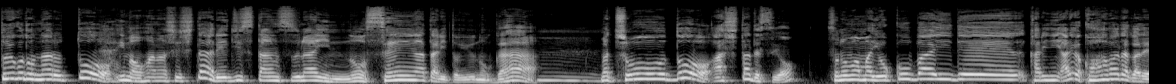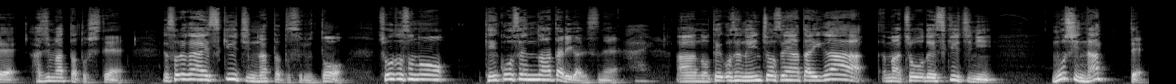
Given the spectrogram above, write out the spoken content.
ということになると、今お話ししたレジスタンスラインの1000あたりというのが、うん。まあ、ちょうど明日ですよ。そのまま横ばいで仮に、あるいは小幅高で始まったとして、でそれが S q 値になったとすると、ちょうどその抵抗線のあたりがですね、はい。あの、抵抗線の延長線あたりが、まあ、ちょうど S q 値にもしなって、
